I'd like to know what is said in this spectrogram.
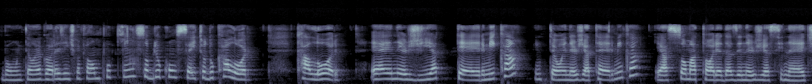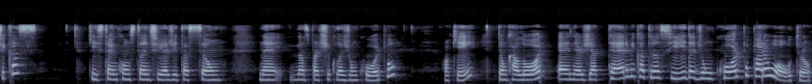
Bom, então agora a gente vai falar um pouquinho sobre o conceito do calor. Calor é a energia térmica, então energia térmica é a somatória das energias cinéticas, que estão em constante agitação né, nas partículas de um corpo, ok? Então, calor é energia térmica transferida de um corpo para o outro.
